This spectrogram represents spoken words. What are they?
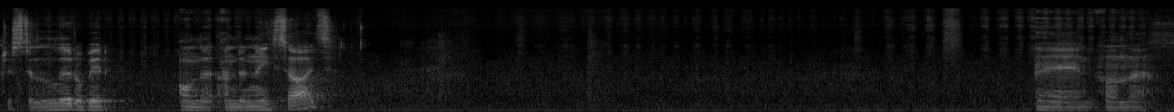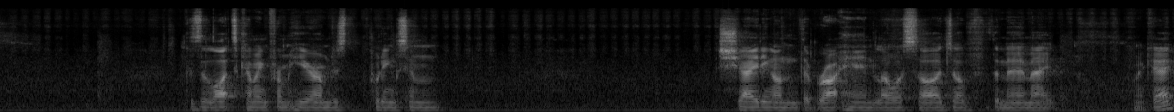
just a little bit on the underneath sides. And on the because the light's coming from here, I'm just putting some shading on the right hand lower sides of the mermaid, okay?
